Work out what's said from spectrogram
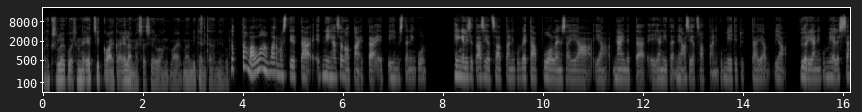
Oliko sulla joku semmoinen etsikkoaika elämässä silloin vai, vai miten tämä? Niin kuin... No tavallaan varmasti, että, että niinhän sanotaan, että, että ihmistä niin kuin hengelliset asiat saattaa niin kuin vetää puolensa ja, ja näin, että ja niitä, ne asiat saattaa niin kuin mietityttää ja, ja pyöriä niin kuin mielessä.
